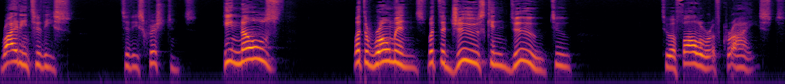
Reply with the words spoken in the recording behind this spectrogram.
writing to these, to these Christians. He knows what the Romans, what the Jews can do to, to a follower of Christ.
